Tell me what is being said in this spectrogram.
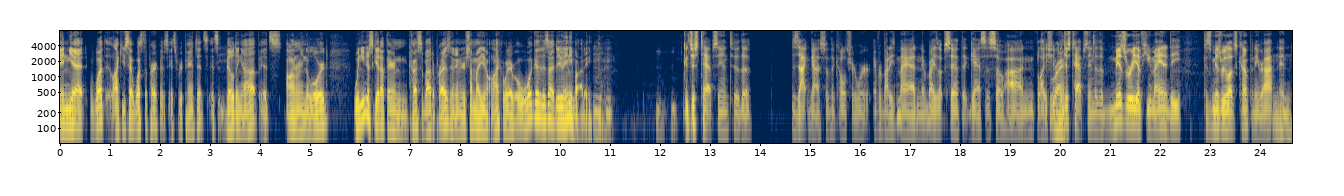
and yet what like you said what's the purpose it's repentance it's building up it's honoring the lord when you just get up there and cuss about a president or somebody you don't like or whatever what good does that do anybody Mm-hmm. It just taps into the zeitgeist of the culture where everybody's mad and everybody's upset that gas is so high and inflation. Right. It just taps into the misery of humanity because misery loves company, right? Mm-hmm. And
